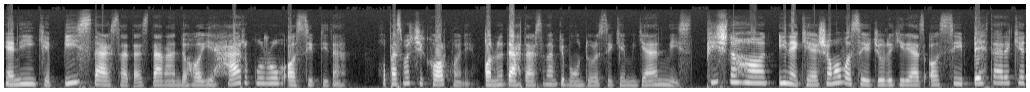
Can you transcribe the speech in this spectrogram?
یعنی اینکه 20 درصد از دونده های هر گروه آسیب دیدن. خب پس ما چی کار کنیم؟ قانون 10 درصد هم که به اون درستی که میگن نیست. پیشنهاد اینه که شما واسه جلوگیری از آسیب بهتره که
